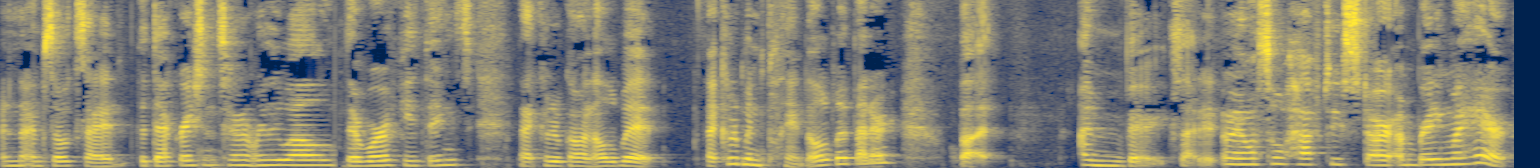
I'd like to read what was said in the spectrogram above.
and I'm so excited. The decorations turned out really well. There were a few things that could have gone a little bit, that could have been planned a little bit better, but I'm very excited. And I also have to start unbraiding my hair,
